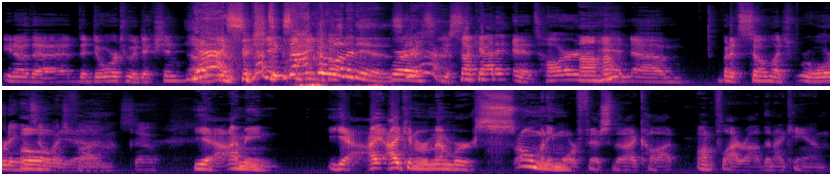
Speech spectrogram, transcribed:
you know the the door to addiction. of, you know, yes, that's exactly you know, what it is. Where it's, Yeah. you suck at it and it's hard, Uh-huh. and um, but it's so much rewarding and so Oh, much yeah. fun. So Yeah, I mean, yeah, I, I can remember so many more fish that I caught on a fly rod than I can,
